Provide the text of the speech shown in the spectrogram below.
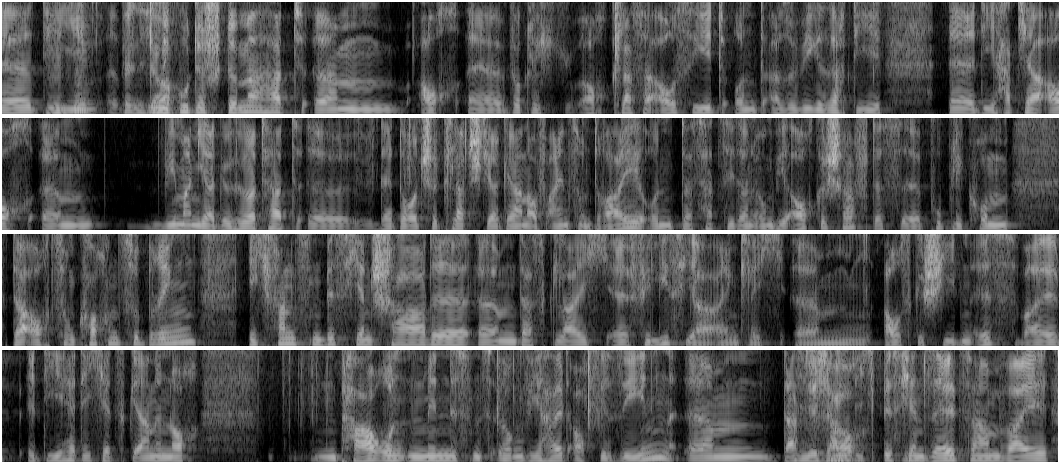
äh, die Mhm, ich eine auch. gute Stimme hat, ähm, auch äh, wirklich auch klasse aussieht und also wie gesagt, die, äh, die hat ja auch ähm, wie man ja gehört hat, äh, der Deutsche klatscht ja gern auf 1 und 3 und das hat sie dann irgendwie auch geschafft, das äh, Publikum da auch zum Kochen zu bringen. Ich fand es ein bisschen schade, ähm, dass gleich äh, Felicia eigentlich ähm, ausgeschieden ist, weil äh, die hätte ich jetzt gerne noch ein paar Runden mindestens irgendwie halt auch gesehen. Ähm, das Mich fand auch. ich ein bisschen seltsam, weil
